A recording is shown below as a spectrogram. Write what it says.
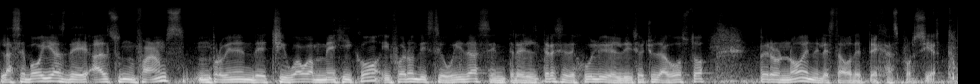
Las cebollas de Alsun Farms provienen de Chihuahua, México y fueron distribuidas entre el 13 de julio y el 18 de agosto, pero no en el estado de Texas, por cierto.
